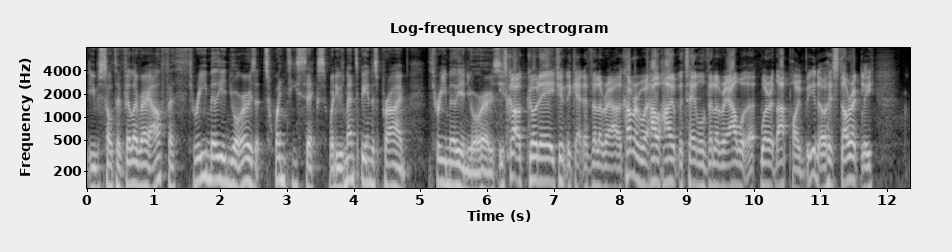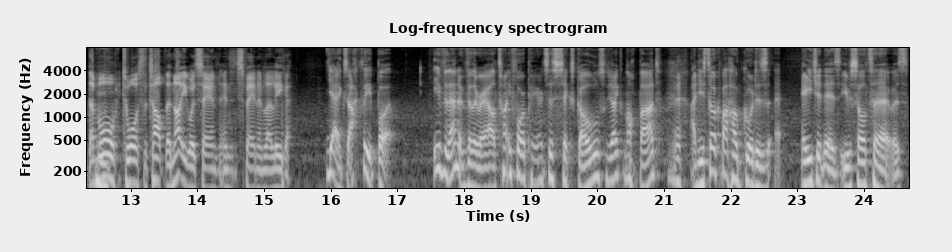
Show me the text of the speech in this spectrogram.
he was sold to Villarreal for 3 million euros at 26 when he was meant to be in his prime. 3 million euros. He's got a good agent to get to Villarreal. I can't remember how high up the table Villarreal were at that point, but you know, historically, they're more mm. towards the top than not, you would say, in, in Spain and La Liga. Yeah, exactly. But even then at Villarreal, 24 appearances, 6 goals. You're like, not bad. Yeah. And you talk about how good his agent is. He was sold to, was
